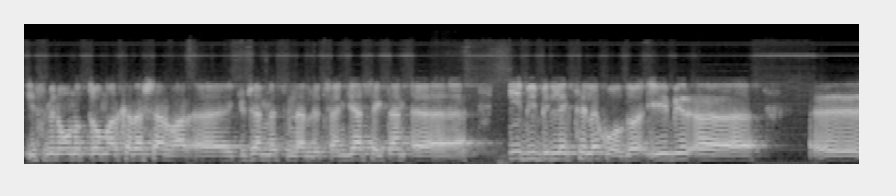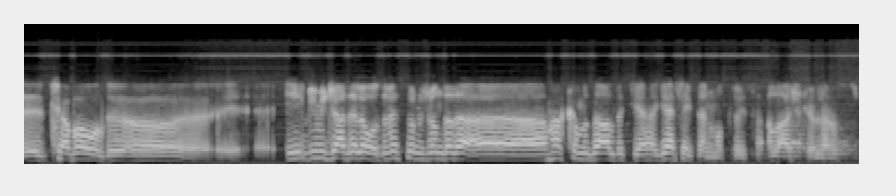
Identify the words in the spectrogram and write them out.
ismini unuttuğum arkadaşlar var. E, gücenmesinler lütfen. Gerçekten e, iyi bir birliktelik oldu. İyi bir e, e, çaba oldu. E, iyi bir mücadele oldu ve sonucunda da e, hakkımızı aldık ya. Gerçekten mutluyuz. Allah'a şükürler olsun.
